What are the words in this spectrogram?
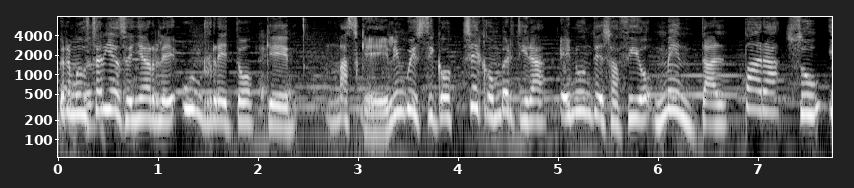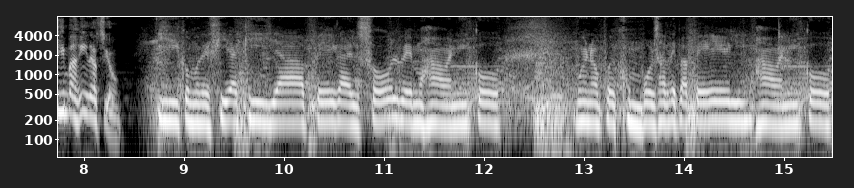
Pero me gustaría enseñarle un reto que más que lingüístico, se convertirá en un desafío mental para su imaginación. Y como decía aquí ya pega el sol, vemos abanico, bueno pues con bolsas de papel, abanico,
